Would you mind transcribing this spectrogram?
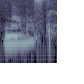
Namaste.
